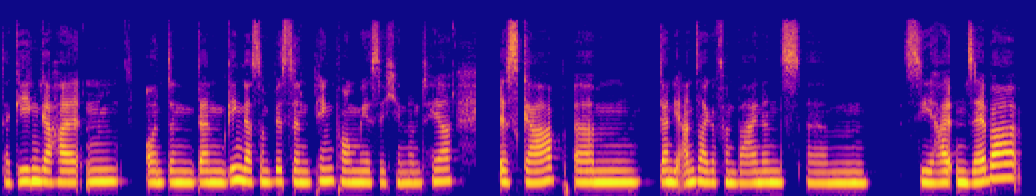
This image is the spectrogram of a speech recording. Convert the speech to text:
dagegen gehalten und dann, dann ging das so ein bisschen Ping-Pong-mäßig hin und her. Es gab ähm, dann die Ansage von Binance, ähm, Sie halten selber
